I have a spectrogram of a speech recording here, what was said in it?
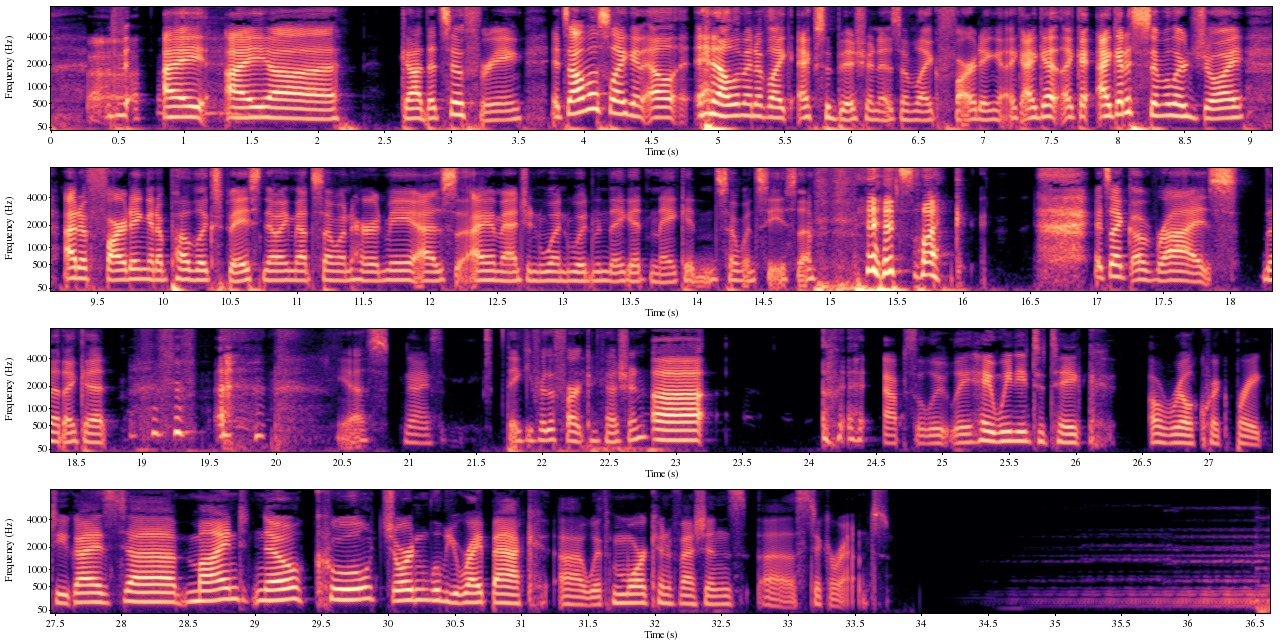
I I uh God, that's so freeing. It's almost like an el- an element of like exhibitionism, like farting. Like I get like I get a similar joy out of farting in a public space, knowing that someone heard me, as I imagine one would when they get naked and someone sees them. it's like it's like a rise that I get. yes, nice. Thank you for the fart confession. Uh, absolutely. Hey, we need to take a real quick break. Do you guys uh, mind? No? Cool. Jordan, we'll be right back uh, with more confessions. Uh, stick around.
